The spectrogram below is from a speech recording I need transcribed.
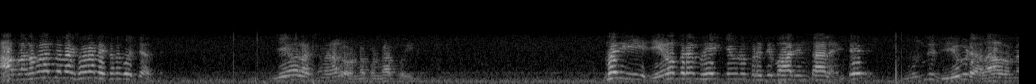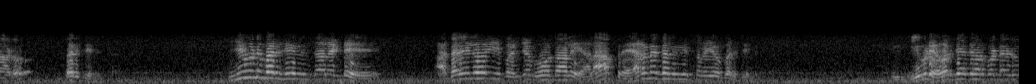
ఆ పరమాత్మ లక్షణాలు ఇతనికి వచ్చేస్తాయి. జీవ లక్షణాలు ఉండకుండా పోయింది. మరి ఈ జీవ బ్రహ్మైక్యమును ప్రతిపాదించాలంటే ముందు జీవుడు ఎలా ఉన్నాడో పరిశీలించాలి. జీవుని పరిశీలించాలంటే అతనిలో ఈ పంచభూతాలు ఎలా ప్రేరణ కలిగిస్తున్నాయో పరిశీలించాలి. ఈ జీవుడు ఎవరి చేత ఏర్పడ్డాడు?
